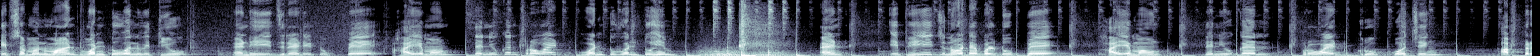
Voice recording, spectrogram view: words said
If someone want one to one with you and he is ready to pay high amount, then you can provide one to one to him. And if he is not able to pay high amount, then you can provide group coaching after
